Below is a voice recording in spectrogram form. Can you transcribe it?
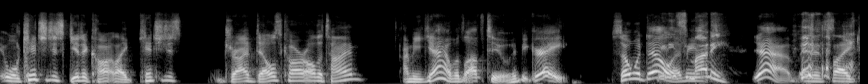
well, can't you just get a car? Like, can't you just drive Dell's car all the time? I mean, yeah, I would love to. It'd be great. So would Dell. I mean, money. yeah, and it's like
